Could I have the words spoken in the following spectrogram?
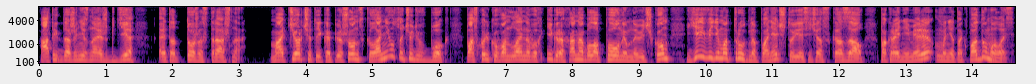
а ты даже не знаешь где, это тоже страшно. Матерчатый капюшон склонился чуть в бок, поскольку в онлайновых играх она была полным новичком, ей, видимо, трудно понять, что я сейчас сказал. По крайней мере, мне так подумалось.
